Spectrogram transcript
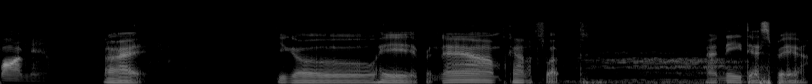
farm then. All right. You go ahead. For now, I'm kind of fucked. I need that spare.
